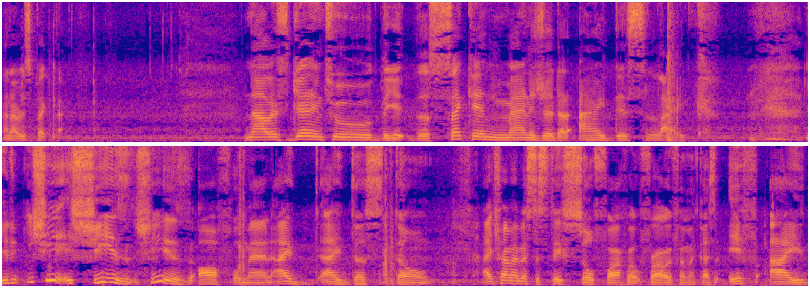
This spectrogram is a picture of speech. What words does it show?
and I respect that. Now let's get into the the second manager that I dislike. You, she she is she is awful, man. I I just don't. I try my best to stay so far far away from her because if I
